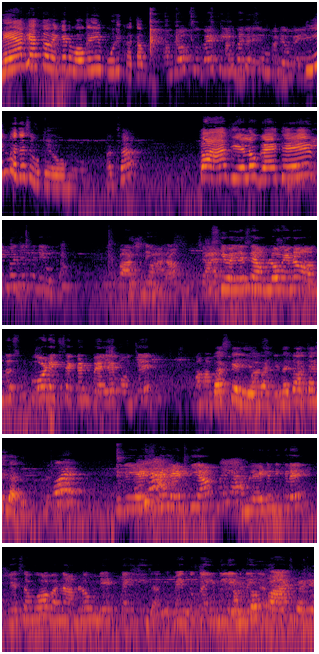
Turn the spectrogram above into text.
नया गैस तो विकेट हो गई है पूरी खत्म। हम लोग सुबह तीन बजे से उठे हुए तीन बजे से उठे हो। अच्छा? आज ये लोग गए थे? इसकी वजह से हम लोग है ना ऑन द स्पॉट एक सेकंड पहले पहुँचे वहाँ बस के लिए बस। नहीं तो चली जाती। क्योंकि ये इसने लेट किया। हम लेट निकले। ये सब हुआ वरना हम लोग लेट कहीं नहीं जाते। मैं तो कहीं भी लेट नहीं तो पाँच बजे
